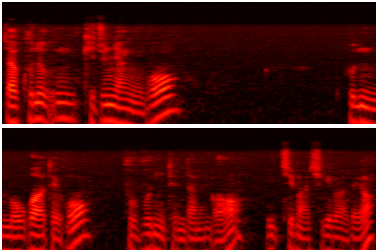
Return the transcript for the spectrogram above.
자, 9는 기준량이고 분모가 되고 부분이 된다는 거 잊지 마시기 바래요.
